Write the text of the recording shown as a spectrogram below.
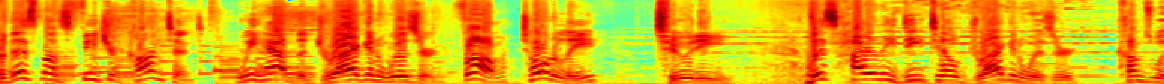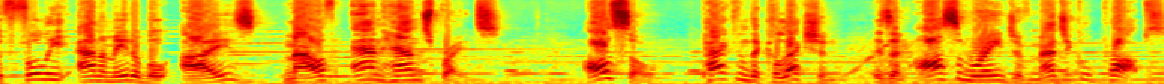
For this month's featured content, we have the Dragon Wizard from Totally 2D. This highly detailed Dragon Wizard comes with fully animatable eyes, mouth, and hand sprites. Also, packed in the collection is an awesome range of magical props.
